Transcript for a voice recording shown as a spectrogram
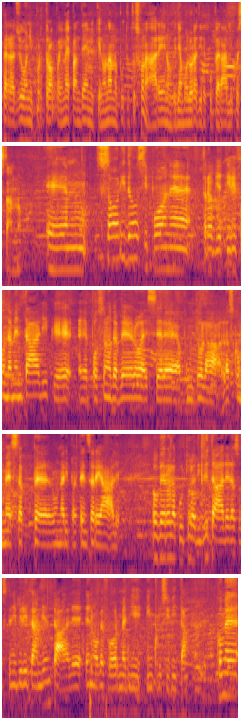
per ragioni purtroppo ahimè pandemiche non hanno potuto suonare e non vediamo l'ora di recuperarli quest'anno. Ehm, solido si pone tre obiettivi fondamentali che eh, possono davvero essere appunto la, la scommessa per una ripartenza reale, ovvero la cultura digitale, la sostenibilità ambientale e nuove forme di inclusività. Come,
